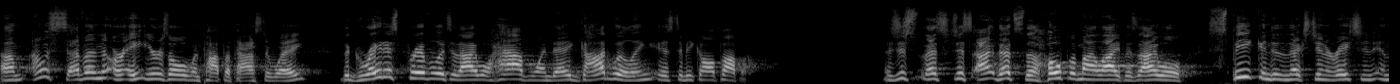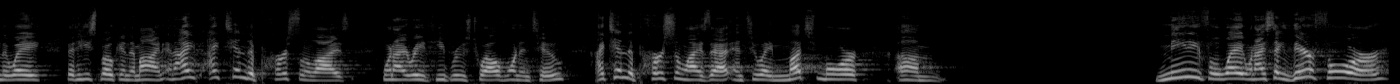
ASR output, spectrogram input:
Um, I was seven or eight years old when Papa passed away. The greatest privilege that I will have one day, God willing, is to be called Papa. It's just, that's just, I, that's the hope of my life is I will speak into the next generation in the way that he spoke into mine. And I, I tend to personalize when I read Hebrews 12, 1 and 2. I tend to personalize that into a much more, um, meaningful way when I say, therefore,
